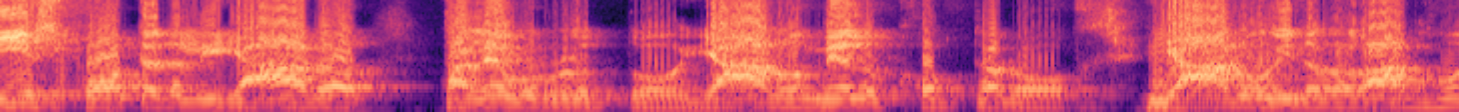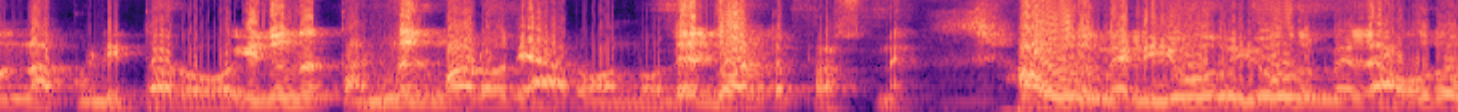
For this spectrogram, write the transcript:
ಈ ಸ್ಫೋಟದಲ್ಲಿ ಯಾರು ತಲೆ ಉರುಳುತ್ತೋ, ಯಾರು ಮೇಲಕ್ಕೆ ಹೋಗ್ತಾರೋ, ಯಾರು ಇದರ ಲಾಭವನ್ನ ಪಡಿತಾರೋ, ಇದನ್ನ ತಣ್ಣಗ್ ಮಾಡೋರು ಯಾರು ಅನ್ನೋದೇ ದೊಡ್ಡ ಪ್ರಶ್ನೆ. ಅವ್ರ ಮೇಲೆ, ಇವರು, ಇವ್ರ ಮೇಲೆ ಅವರು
